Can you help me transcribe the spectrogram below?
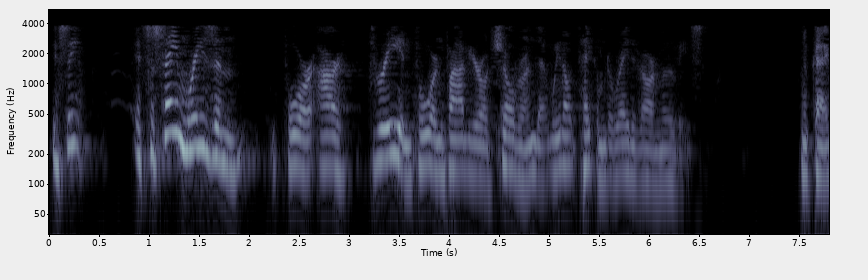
You see, it's the same reason for our three and four and five year old children that we don't take them to rated R movies. Okay?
